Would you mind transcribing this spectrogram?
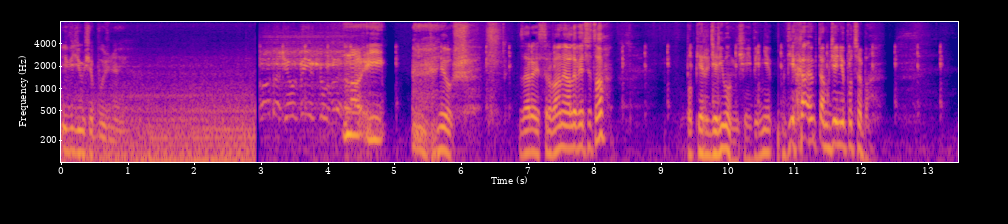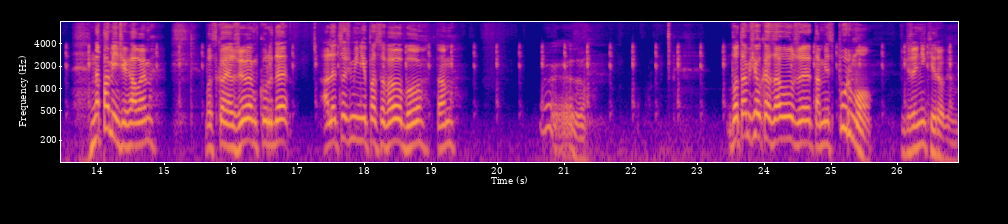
i widzimy się później. No i już zarejestrowany, ale wiecie co? Popierdzieliło mi się i nie, wjechałem tam, gdzie nie potrzeba. Na pamięć jechałem, bo skojarzyłem, kurde, ale coś mi nie pasowało, bo tam... O Jezu. Bo tam się okazało, że tam jest Purmo. Grzejniki robią.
